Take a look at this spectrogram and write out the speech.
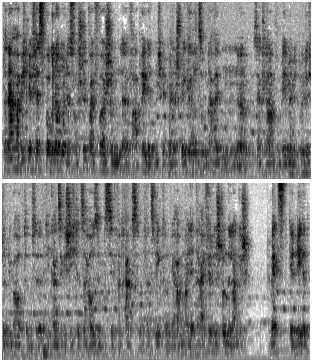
Danach habe ich mir fest vorgenommen und das auch ein Stück weit vorher schon äh, verabredet, mich mit meiner Schwägerin zu unterhalten. Ja, sehr klar, Probleme mit Brüderchen überhaupt und äh, die ganze Geschichte zu Hause ein bisschen vertraxt und verzwickt. Und wir haben eine Dreiviertelstunde lang geschwätzt, geredet.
